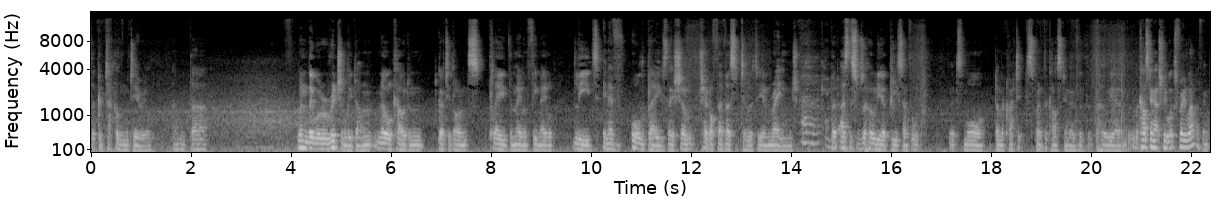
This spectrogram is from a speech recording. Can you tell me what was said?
that could tackle the material. And uh, when they were originally done, Noel Coward and Gertie Lawrence played the male and female leads in ev- all the plays. They showed, showed off their versatility and range. Oh, okay. But as this was a whole year piece, I thought it's more democratic to spread the casting over the, the whole year. The, the casting actually works very well, I think.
